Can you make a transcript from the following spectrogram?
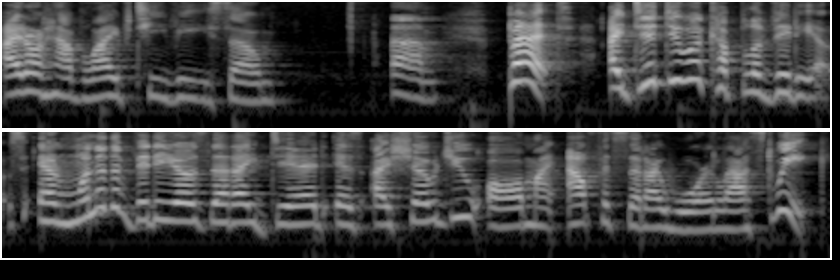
I don't have live TV, so. Um, but I did do a couple of videos, and one of the videos that I did is I showed you all my outfits that I wore last week.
